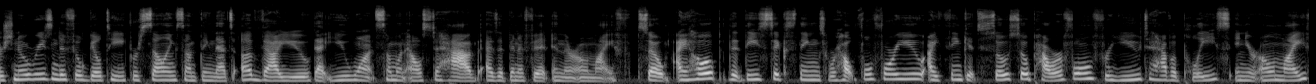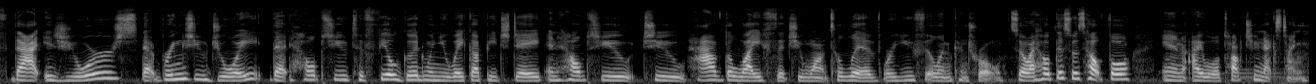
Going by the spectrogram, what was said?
There's no reason to feel guilty for selling something that's of value that you want someone else to have as a benefit in their own life. So I hope that these six things were helpful for you. I think it's so, so powerful for you to have a place in your own life that is yours, that brings you joy, that helps you to feel good when you wake up each day and helps you to have the life that you want to live where you feel in control. So I hope this was helpful and I will talk to you next time.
